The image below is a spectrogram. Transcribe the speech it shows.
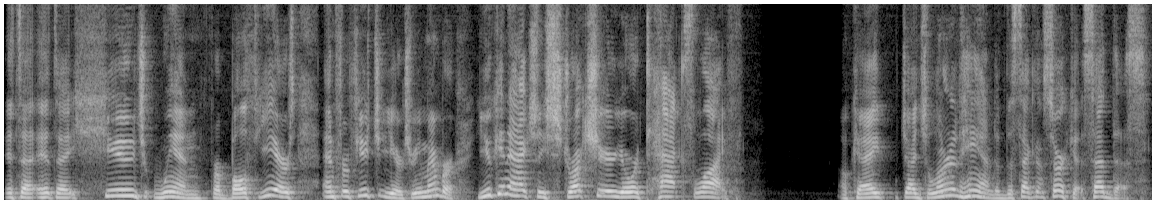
It's a, it's a huge win for both years and for future years. Remember, you can actually structure your tax life. Okay, Judge Learned Hand of the Second Circuit said this.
